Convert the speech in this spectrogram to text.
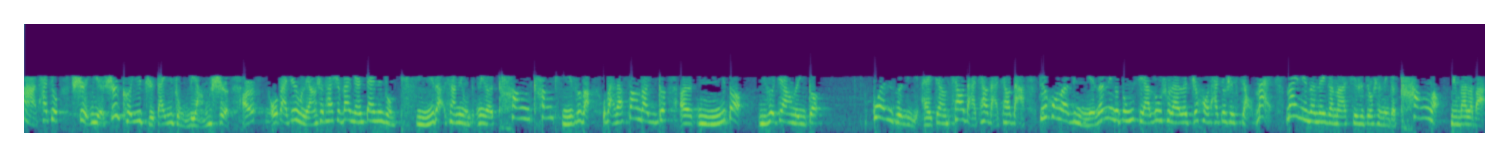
啊，它就是也是可以指代一种粮食。而我把这种粮食，它是外面带那那种皮。的像那种那个糠糠皮子的，我把它放到一个呃泥的一个这样的一个罐子里，哎，这样敲打敲打敲打，最后呢，里面的那个东西啊露出来了之后，它就是小麦，外面的那个呢，其实就是那个糠了，明白了吧？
